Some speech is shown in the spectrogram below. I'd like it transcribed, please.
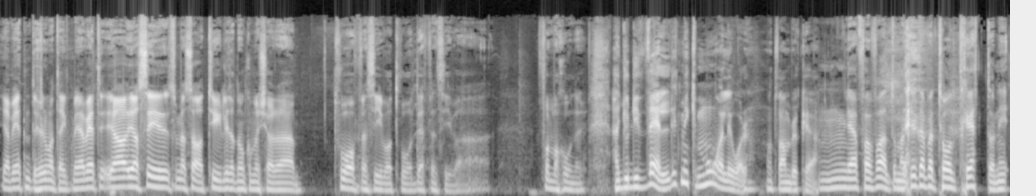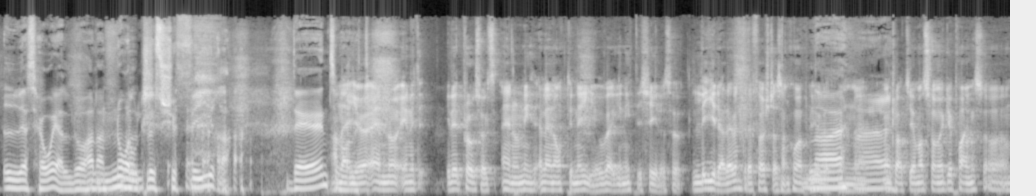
Jag vet inte hur de har tänkt, men jag, vet, jag, jag ser som jag sa tydligt att de kommer köra två offensiva och två defensiva formationer. Han gjorde ju väldigt mycket mål i år mot vad han brukar göra. Mm, ja, framförallt om man tittar på 12-13 i USHL, då hade han 0 plus 24. Det är inte så Han är ju enligt Prospects 1,90 eller 1,89 och väger 90 kilo, så lirare är väl inte det första som kommer upp i Nej. huvudet. Men, eh, Nej. men klart, gör man så mycket poäng så,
